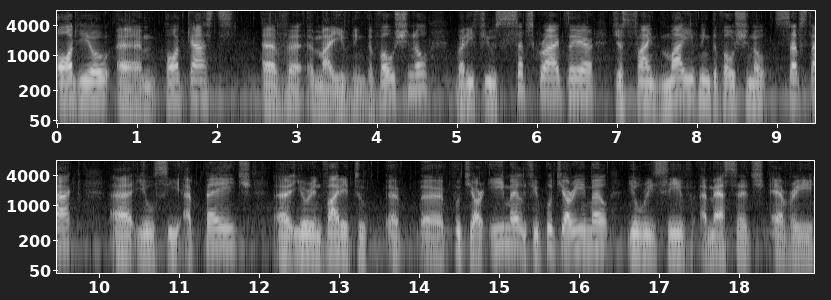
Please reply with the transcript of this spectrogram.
audio um, podcasts of my evening devotional. But if you subscribe there, just find My Evening Devotional Substack. Uh, you'll see a page. Uh, you're invited to uh, uh put your email. If you put your email, you'll receive a message every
